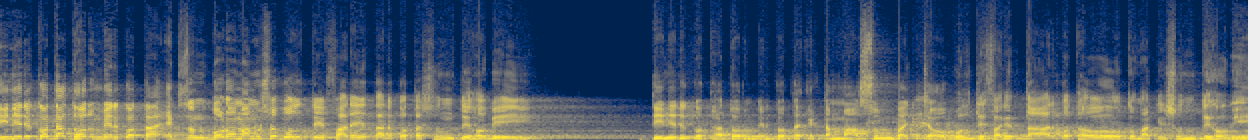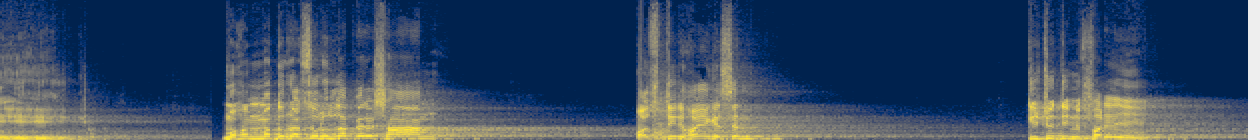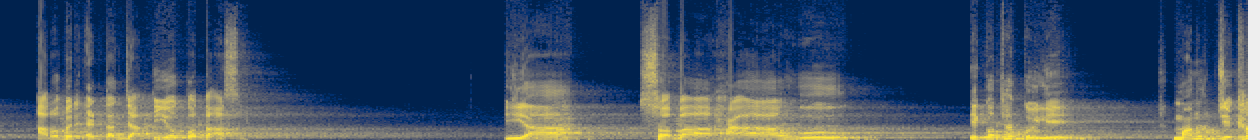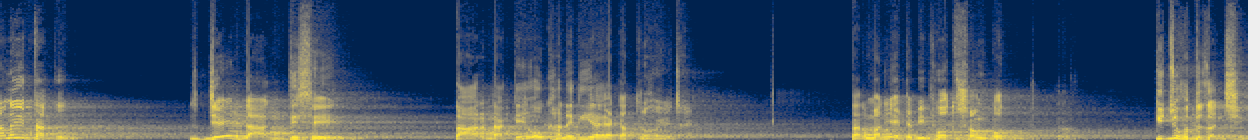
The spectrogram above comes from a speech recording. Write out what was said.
দিনের কথা, ধর্মের কথা, একজন বড় মানুষও বলতে পারে, তার কথা শুনতে হবে। দিনের কথা, ধর্মের কথা, একটা মাসুম বাচ্চাও বলতে পারে, তার কথাও তোমাকে শুনতে হবে। মোহাম্মদুর রাসুল্লাহ পেরেশান, অস্থির হয়ে গেছেন। কিছুদিন পরে আরবের একটা জাতীয় কথা আছে। ইয়া সবাহাহু। এ কথা কইলে মানুষ যেখানেই থাকুক, যে ডাক দিছে, তার ডাকে ওখানে গিয়ে একাত্র হয়ে যায়। তার মানে এটা বিপদ সংকট কিছু হতে যাচ্ছে।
